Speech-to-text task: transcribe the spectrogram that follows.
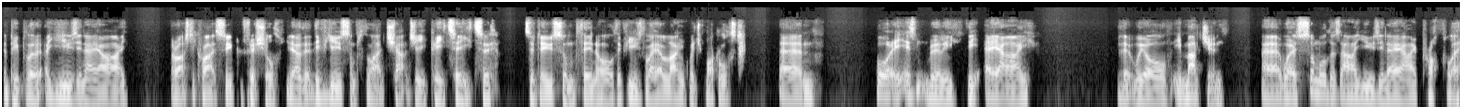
that people are, are using AI are actually quite superficial. You know, that they've used something like Chat GPT to to do something, or they've used large language models. Um, but it isn't really the AI that we all imagine. Uh, whereas some others are using AI properly.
